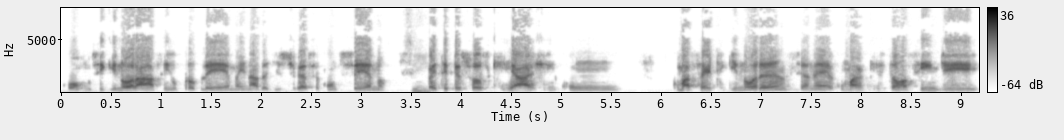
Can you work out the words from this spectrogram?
como se ignorassem o problema e nada disso estivesse acontecendo Sim. vai ter pessoas que reagem com, com uma certa ignorância, né, com uma questão assim de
